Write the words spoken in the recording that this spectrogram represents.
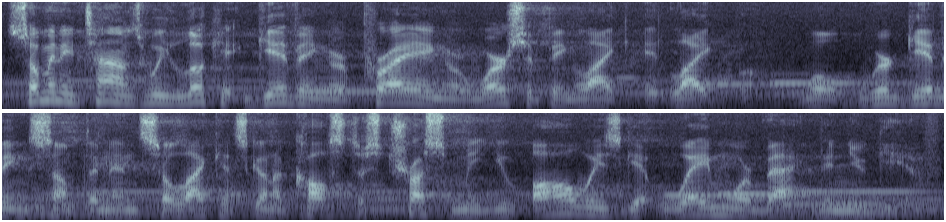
So many times we look at giving or praying or worshiping like it, like well, we're giving something, and so like it's going to cost us. Trust me, you always get way more back than you give.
